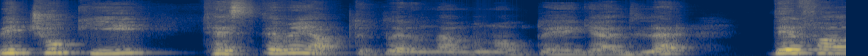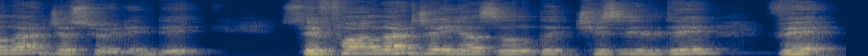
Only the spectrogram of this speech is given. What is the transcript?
ve çok iyi testleme yaptıklarından bu noktaya geldiler. Defalarca söyledi, Defalarca yazıldı, çizildi ve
